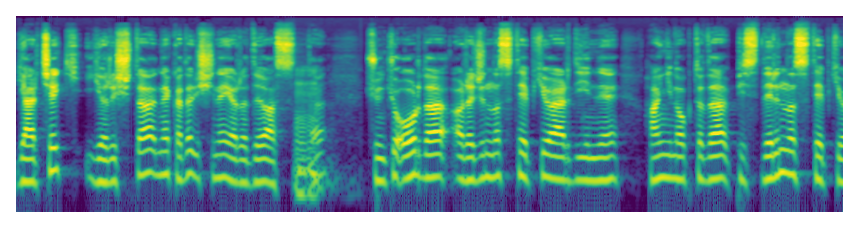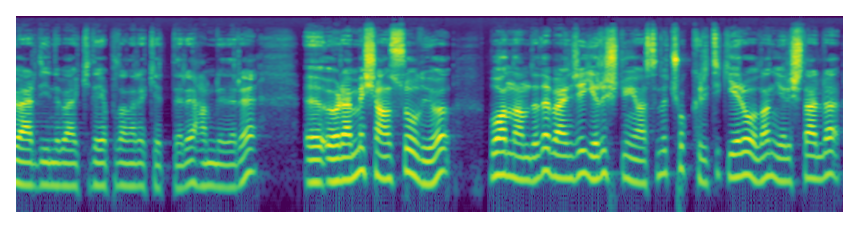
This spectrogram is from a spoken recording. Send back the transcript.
gerçek yarışta ne kadar işine yaradığı aslında. Çünkü orada aracın nasıl tepki verdiğini, hangi noktada pistlerin nasıl tepki verdiğini belki de yapılan hareketlere, hamlelere e, öğrenme şansı oluyor. Bu anlamda da bence yarış dünyasında çok kritik yeri olan yarışlarla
